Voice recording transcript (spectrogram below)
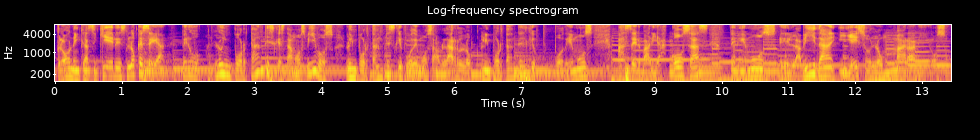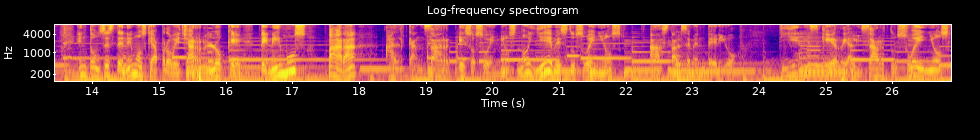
crónica si quieres, lo que sea. Pero lo importante es que estamos vivos, lo importante es que podemos hablar, lo, importante es que podemos hacer varias cosas, tenemos eh, la vida y eso es lo maravilloso. Entonces tenemos que aprovechar lo que tenemos para alcanzar esos sueños. No lleves tus sueños hasta el cementerio. Tienes que realizar tus sueños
